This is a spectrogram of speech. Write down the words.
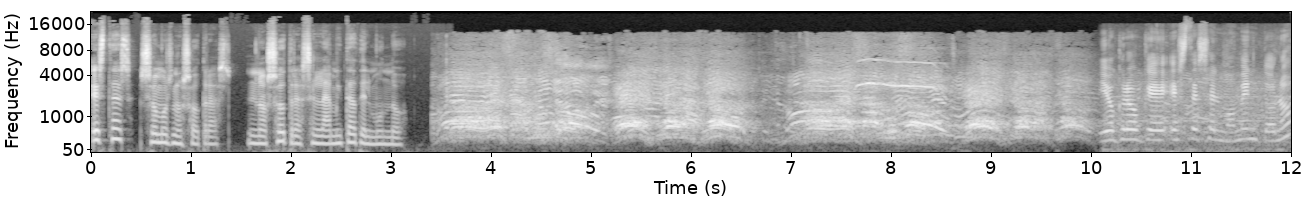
Estas somos nosotras, nosotras en la mitad del mundo. Yo creo que este es el momento, ¿no?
